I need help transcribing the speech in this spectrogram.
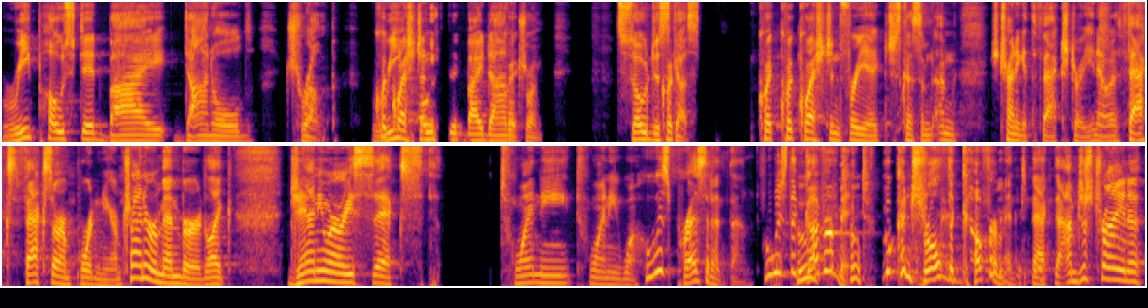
reposted by Donald Trump. Quick question by Donald quick, Trump. So disgusting. Quick, quick, quick question for you, just because I'm, I'm just trying to get the facts straight. You know, facts, facts are important here. I'm trying to remember, like January sixth 2021. Who was president then? Who was the who, government? Who, who, controlled the government back then? I'm just trying to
